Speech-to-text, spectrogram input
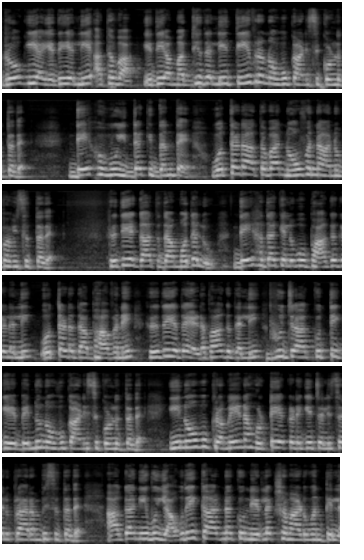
ರೋಗಿಯ ಎದೆಯಲ್ಲಿ ಅಥವಾ ಎದೆಯ ಮಧ್ಯದಲ್ಲಿ ತೀವ್ರ ನೋವು ಕಾಣಿಸಿಕೊಳ್ಳುತ್ತದೆ. ದೇಹವು ಇದ್ದಕ್ಕಿದ್ದಂತೆ ಒತ್ತಡ ಅಥವಾ ನೋವನ್ನು ಅನುಭವಿಸುತ್ತದೆ. ಹೃದಯಘಾತದ ಮೊದಲು ದೇಹದ ಕೆಲವು ಭಾಗಗಳಲ್ಲಿ ಒತ್ತಡದ ಭಾವನೆ ಹೃದಯದ ಎಡಭಾಗದಲ್ಲಿ ಭುಜ, ಕುತ್ತಿಗೆ, ಬೆನ್ನು ನೋವು ಕಾಣಿಸಿಕೊಳ್ಳುತ್ತದೆ. ಈ ನೋವು ಕ್ರಮೇಣ ಹೊಟ್ಟೆಯ ಕಡೆಗೆ ಚಲಿಸಲು ಪ್ರಾರಂಭಿಸುತ್ತದೆ. ಆಗ ನೀವು ಯಾವುದೇ ಕಾರಣಕ್ಕೂ ನಿರ್ಲಕ್ಷ್ಯ ಮಾಡುವಂತಿಲ್ಲ.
